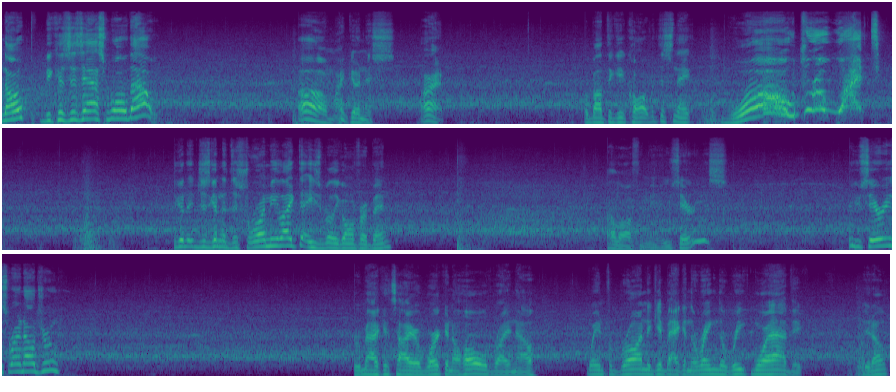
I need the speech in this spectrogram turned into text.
Nope, because his ass rolled out. Oh my goodness. All right. We're about to get caught with the snake. Whoa, Drew, what? You gonna just gonna destroy me like that? He's really going for a bin. Hell off of me. Are you serious? Are you serious right now, Drew? Drew McIntyre working a hold right now. Waiting for Braun to get back in the ring to wreak more havoc. You know?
